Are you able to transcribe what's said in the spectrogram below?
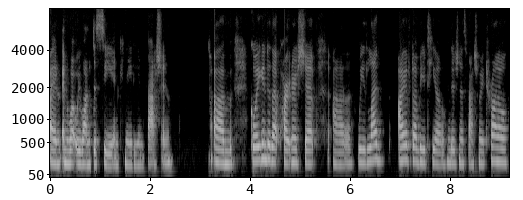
and, and what we wanted to see in Canadian fashion. Um, going into that partnership, uh, we led IFWTO, Indigenous Fashion Week Toronto,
